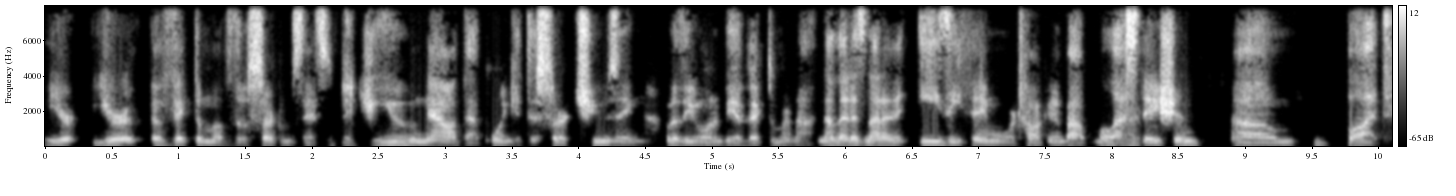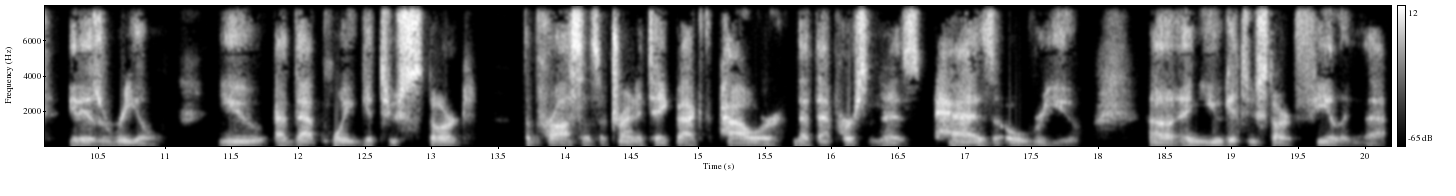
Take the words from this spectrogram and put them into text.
you're you're a victim of those circumstances. But you now at that point get to start choosing whether you want to be a victim or not. Now that is not an easy thing when we're talking about molestation, um, but it is real. You at that point get to start the process of trying to take back the power that that person has has over you, uh, and you get to start feeling that.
